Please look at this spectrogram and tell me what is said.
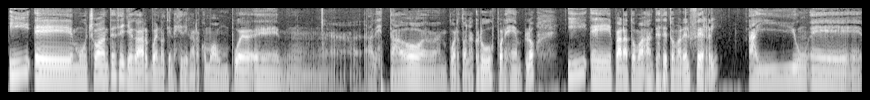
Y eh, mucho antes de llegar, bueno, tienes que llegar como a un pueblo, al estado en Puerto La Cruz, por ejemplo, y para tomar, antes de tomar el ferry, hay un, eh,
